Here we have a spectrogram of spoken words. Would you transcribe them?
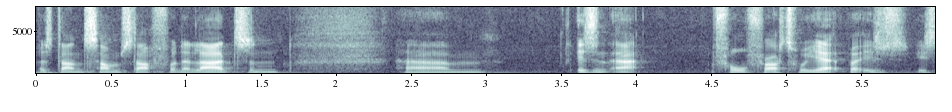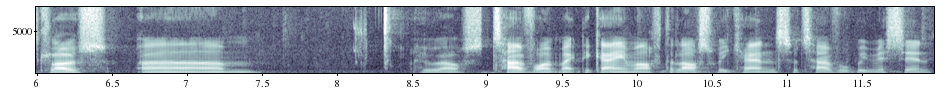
has done some stuff for the lads and um, isn't at full throttle yet, but he's he's close. Um, who else? Tav won't make the game after last weekend, so Tav will be missing.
